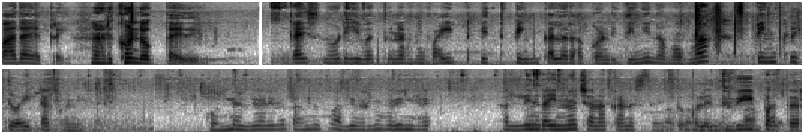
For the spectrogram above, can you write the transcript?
ಪಾದಯಾತ್ರೆ ನಡ್ಕೊಂಡು ಹೋಗ್ತಾ ಇದ್ದೀವಿ ಗೈಸ್ ನೋಡಿ ಇವತ್ತು ನಾನು ವೈಟ್ ವಿತ್ ಪಿಂಕ್ ಕಲರ್ ಹಾಕೊಂಡಿದ್ದೀನಿ. ನಮ್ಮಮ್ಮ ಪಿಂಕ್ ವಿತ್ ವೈಟ್ ಹಾಕೊಂಡಿದ್ದಾರೆ. ಕೊನೆ ಅಲ್ಲಿವರೆಗೂ ಕಾಣಬೇಕು ಅಲ್ಲಿವರೆಗೂ ಬರೀ ನೀರೇ. ಅಲ್ಲಿಂದ ಇನ್ನೂ ಚೆನ್ನಾಗಿ ಕಾಣಿಸ್ತಾ ಇತ್ತು. ಒಳ್ಳೆ ದ್ವೀಪ ಥರ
